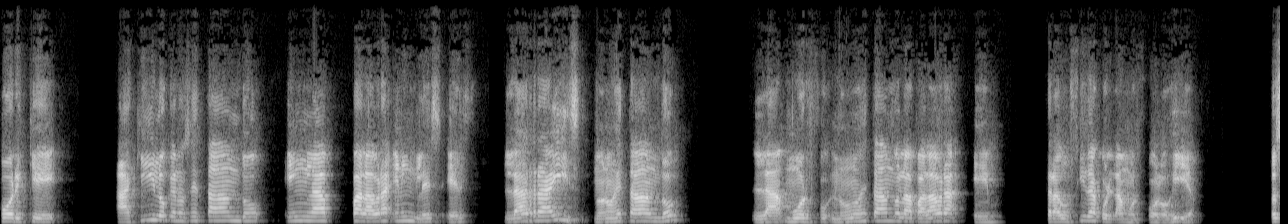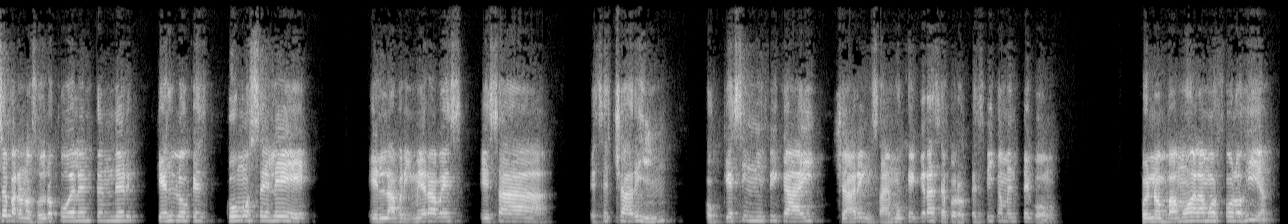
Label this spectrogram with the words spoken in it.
porque aquí lo que nos está dando en la palabra en inglés es la raíz, no nos está dando la morfo, no nos está dando la palabra eh, traducida con la morfología. Entonces, para nosotros poder entender qué es lo que, cómo se lee en la primera vez esa, ese charín, o qué significa ahí charín, sabemos que es gracia, pero específicamente cómo. Pues nos vamos a la morfología.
